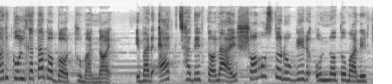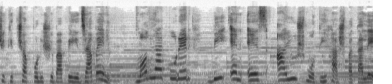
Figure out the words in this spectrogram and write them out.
আর কলকাতা বা বর্ধমান নয়। এবার এক ছাদের তলায় সমস্ত রোগের উন্নত মানের চিকিৎসা পরিষেবা পেয়ে যাবেন মল্লারপুরের বিএনএস আয়ুষ্মতি হাসপাতালে।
